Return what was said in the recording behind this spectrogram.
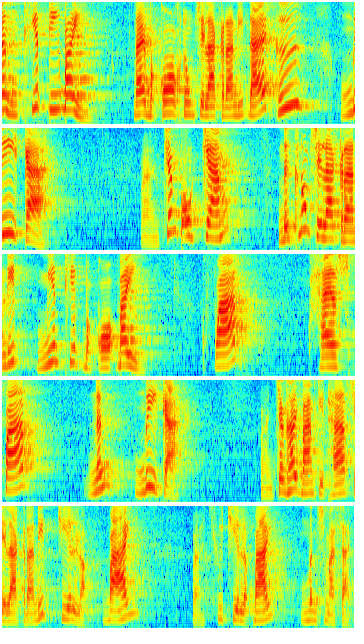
និងធាតុទី3ដែលបង្កក្នុងសិលាក្រាននេះដែរគឺមីកាបាទអញ្ចឹងបងប្អូនចាំនៅក្នុងសិលាក្រានីតមានធាតុបង្ក3ខ្វាត ផែលស្ប៉ាតនិងមីកាបាទអញ្ចឹងហើយបានគេថាសិលាក្រានីតជាលបាយបាទគឺជាលបាយមិនស្មើសាច់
